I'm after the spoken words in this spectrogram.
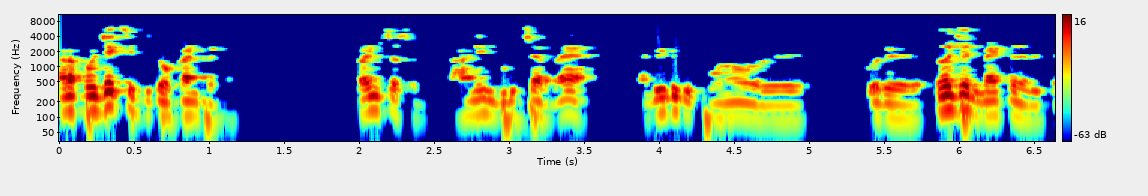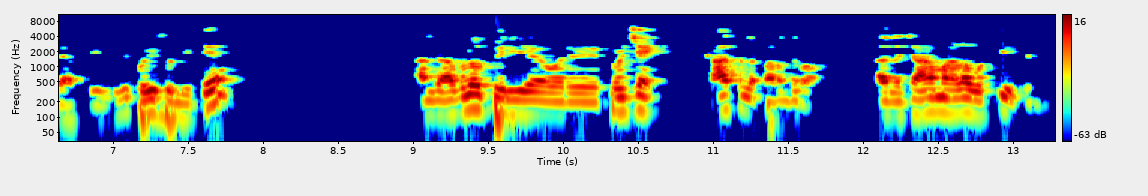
ஆனா ப்ரொஜெக்ட் செஞ்சுட்டு உட்காந்துருக்கேன் ஃப்ரெண்ட்ஸை சொல்லி. நானே முடிச்சிடுறேன். நான் வீட்டுக்கு போகணும். ஒரு ஒரு அர்ஜென்ட் மேட்டர் இருக்கு அப்படின்னு போய் சொல்லிட்டு அந்த அவ்வளோ பெரிய ஒரு ப்ரொஜெக்ட் காத்துல பறந்துடும் அதுல ஜாமான்லாம் ஒட்டி வச்சிருக்கேன்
